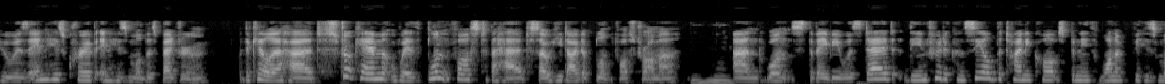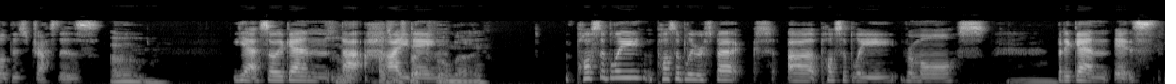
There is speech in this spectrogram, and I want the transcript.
who was in his crib in his mother's bedroom. The killer had struck him with blunt force to the head, so he died of blunt force trauma. mhm. And once the baby was dead, the intruder concealed the tiny corpse beneath one of his mother's dresses. Oh. Yeah, so again, So that hiding, no. Possibly, possibly respect, uh, possibly remorse. But again, it's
